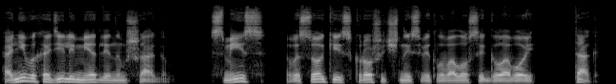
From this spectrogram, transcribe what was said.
они выходили медленным шагом. Смис Высокий, с крошечной светловолосой головой. Так,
